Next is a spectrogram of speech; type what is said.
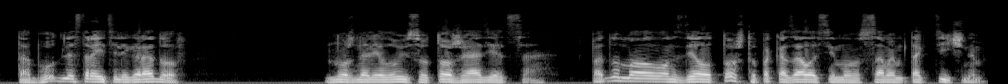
— табу для строителей городов. Нужно ли Луису тоже одеться? Подумал, он сделал то, что показалось ему самым тактичным.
